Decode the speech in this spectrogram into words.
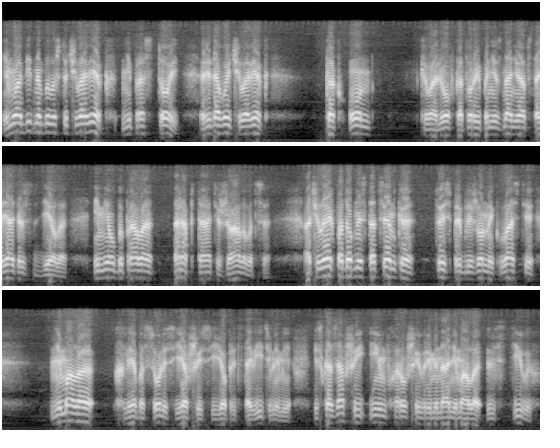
Ему обидно было, что человек непростой, рядовой человек, как он, Ковалев, который по незнанию обстоятельств дела имел бы право роптать и жаловаться, а человек, подобный Стаценко, то есть приближенный к власти, немало хлеба, соли, съевший с ее представителями и сказавший им в хорошие времена немало льстивых,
